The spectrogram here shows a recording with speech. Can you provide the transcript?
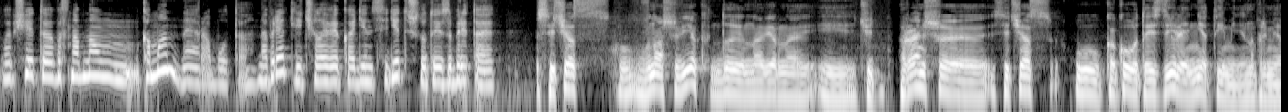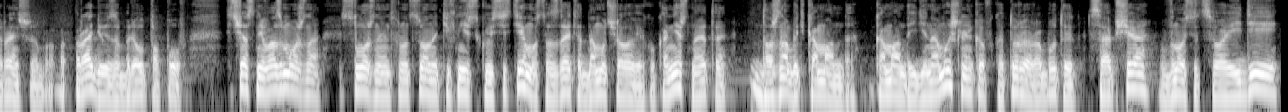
Вообще это в основном командная работа. Навряд ли человек один сидит и что-то изобретает. Сейчас в наш век, да, наверное, и чуть раньше, сейчас у какого-то изделия нет имени. Например, раньше радио изобрел Попов. Сейчас невозможно сложную информационно-техническую систему создать одному человеку. Конечно, это должна быть команда. Команда единомышленников, которая работает сообща, вносит свои идеи.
